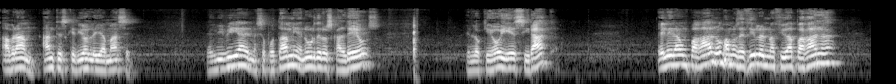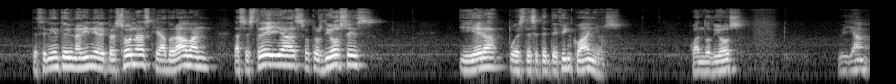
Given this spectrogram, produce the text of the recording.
Abraham antes que Dios le llamase? Él vivía en Mesopotamia, en Ur de los Caldeos, en lo que hoy es Irak. Él era un pagano, vamos a decirlo, en una ciudad pagana, descendiente de una línea de personas que adoraban las estrellas, otros dioses, y era pues de 75 años cuando Dios le llama,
